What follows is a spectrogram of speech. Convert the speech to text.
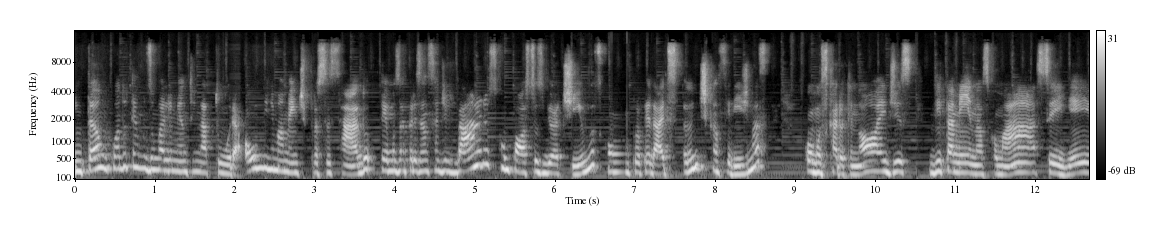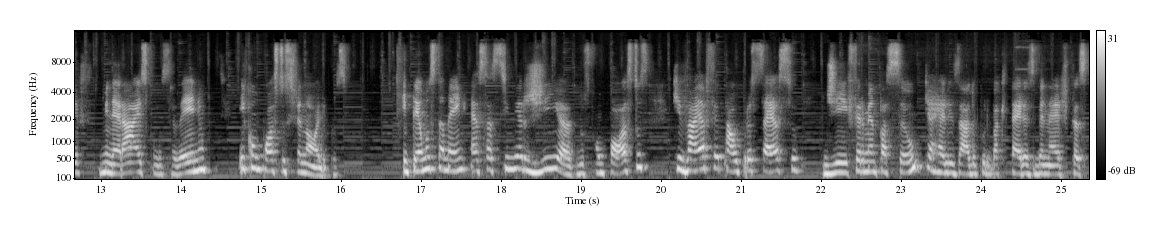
Então, quando temos um alimento in natura ou minimamente processado, temos a presença de vários compostos bioativos com propriedades anticancerígenas, como os carotenoides, vitaminas como a C e E, minerais como o selênio e compostos fenólicos. E temos também essa sinergia dos compostos que vai afetar o processo de fermentação que é realizado por bactérias benéficas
